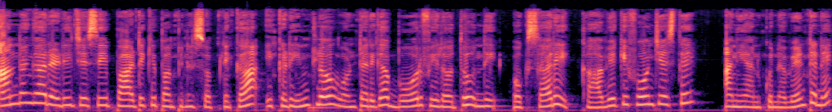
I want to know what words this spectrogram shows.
అందంగా రెడీ చేసి పార్టీకి పంపిన స్వప్నిక ఇక్కడ ఇంట్లో ఒంటరిగా బోర్ ఫీల్ అవుతూ ఉంది. ఒకసారి కావ్యకి ఫోన్ చేస్తే అని అనుకున్న వెంటనే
